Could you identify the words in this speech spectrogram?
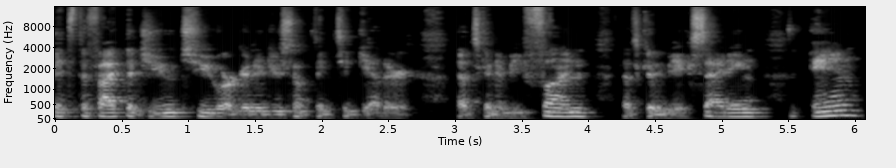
It's the fact that you two are going to do something together that's going to be fun, that's going to be exciting, and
